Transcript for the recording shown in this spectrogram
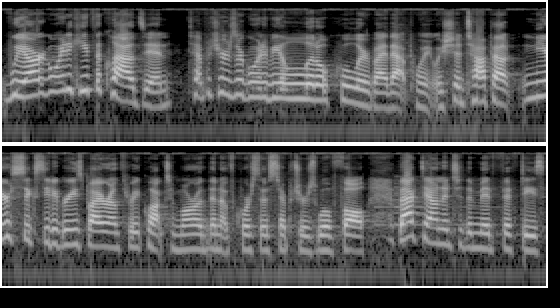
we are going to keep the clouds in. Temperatures are going to be a little cooler by that point. We should top out near 60 degrees by around 3 o'clock tomorrow. Then, of course, those temperatures will fall back down into the mid 50s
